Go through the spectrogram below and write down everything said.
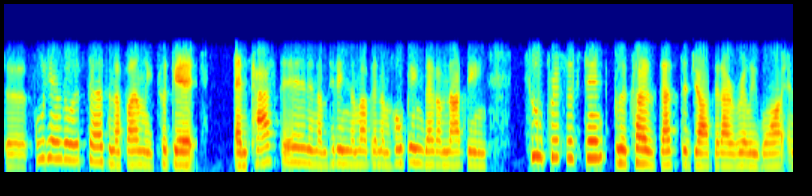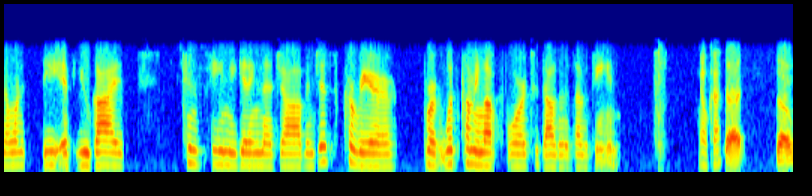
the food handlers test, and I finally took it and passed it, and I'm hitting them up, and I'm hoping that I'm not being too persistent because that's the job that I really want, and I want to see if you guys can see me getting that job and just career for what's coming up for 2017. Okay. Okay. So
